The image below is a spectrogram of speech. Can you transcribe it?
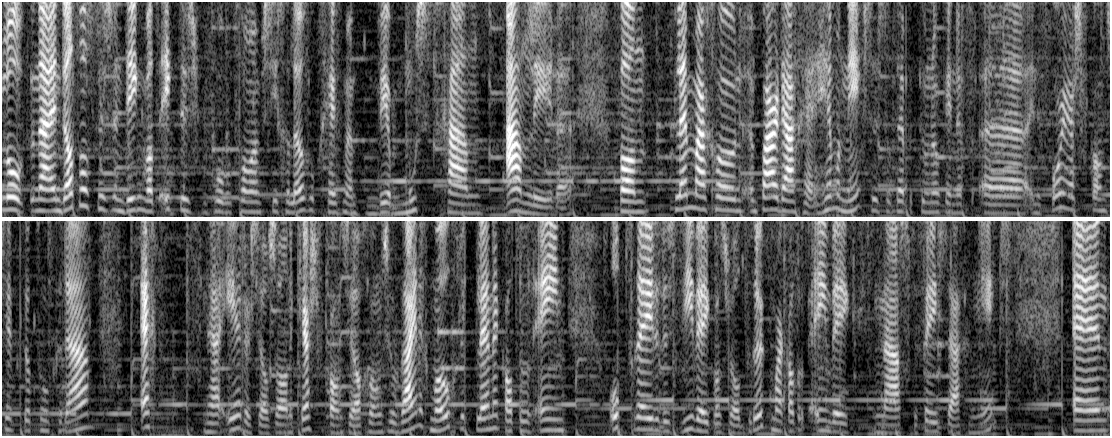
Klopt. Nou, en dat was dus een ding wat ik dus bijvoorbeeld van mijn psycholoog op een gegeven moment weer moest gaan aanleren. Van plan maar gewoon een paar dagen helemaal niks. Dus dat heb ik toen ook in de, eh, in de voorjaarsvakantie heb ik dat toen gedaan. Echt, nou eerder zelfs al in de kerstvakantie al. Gewoon zo weinig mogelijk plannen. Ik had toen één optreden, dus die week was wel druk. Maar ik had ook één week naast de feestdagen niks. En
